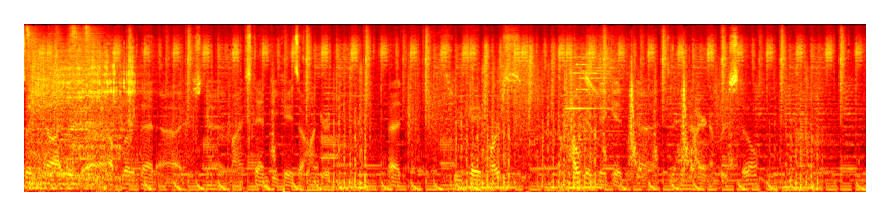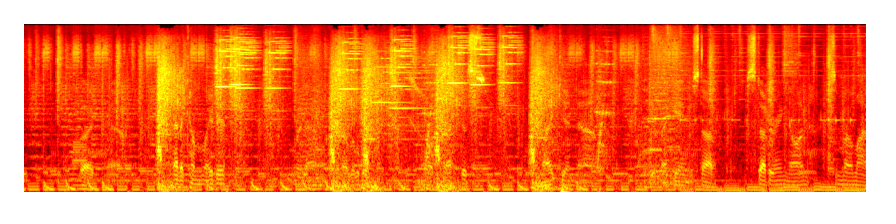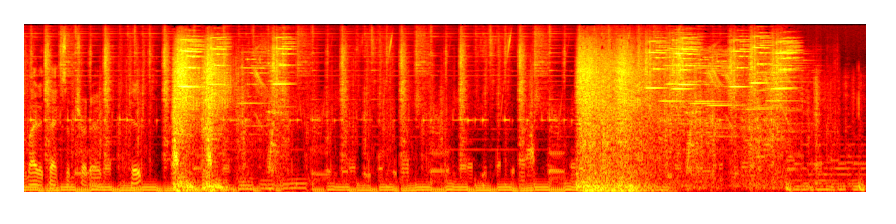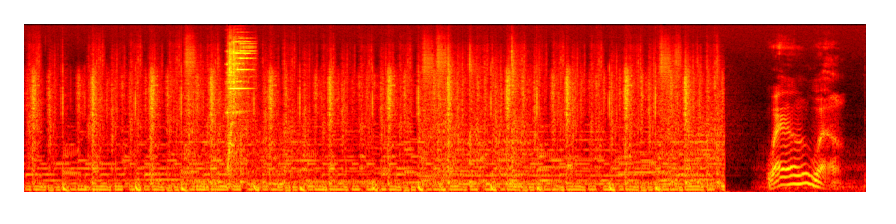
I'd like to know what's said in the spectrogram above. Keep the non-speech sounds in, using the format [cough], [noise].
So you know, I did uh, upload that uh, uh, my DK is 100 uh, 2K parse. I'm hoping they get uh, higher numbers still. But uh, that'll come later when uh, get a little bit more practice. I can uh, get my game to stop stuttering on some of my light attacks I'm trying to hit.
